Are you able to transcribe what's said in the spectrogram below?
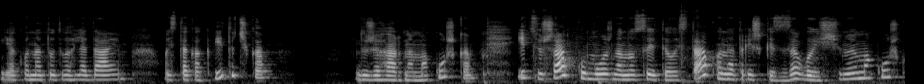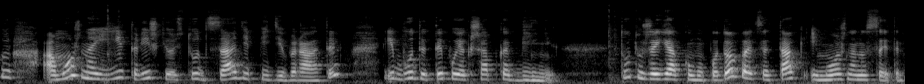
як вона тут виглядає. Ось така квіточка. Дуже гарна макушка. І цю шапку можна носити ось так, вона трішки з завищеною макушкою, а можна її трішки ось тут ззаді підібрати, і буде типу як шапка біні. Тут уже як кому подобається, так і можна носити.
